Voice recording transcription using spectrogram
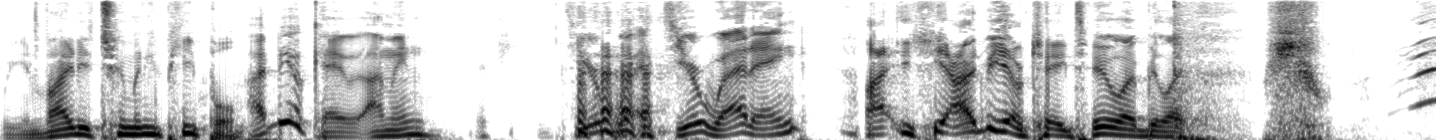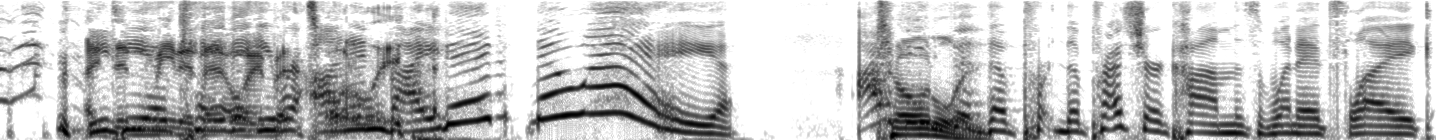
We invited too many people. I'd be okay. I mean, if it's your it's your wedding. I, yeah, I'd be okay too. I'd be like, "Phew." I You'd didn't be mean it okay that that, way, you were totally. uninvited? No way. I Totally. think that the pr- the pressure comes when it's like,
